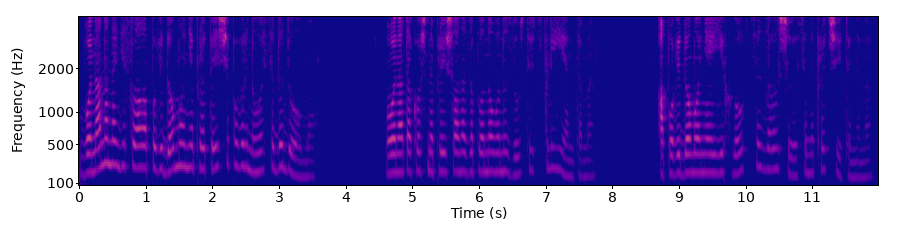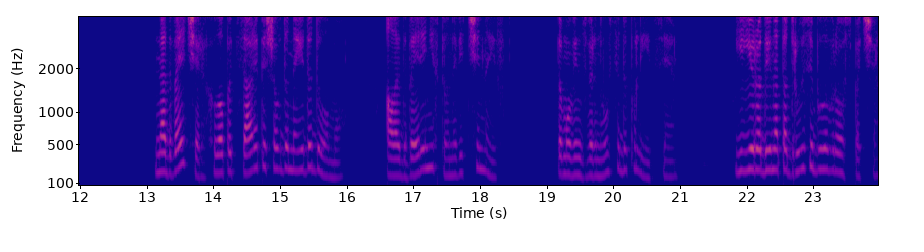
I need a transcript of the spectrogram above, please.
Вона не надіслала повідомлення про те, що повернулася додому. Вона також не прийшла на заплановану зустріч з клієнтами, а повідомлення її хлопця залишилися непрочитаними. Надвечір хлопець Сари пішов до неї додому, але двері ніхто не відчинив, тому він звернувся до поліції. Її родина та друзі були в розпачі.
